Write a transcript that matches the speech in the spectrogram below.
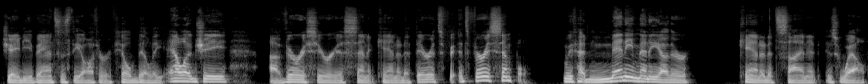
J.D. Vance is the author of Hillbilly Elegy, a very serious Senate candidate there. It's, it's very simple. We've had many, many other candidates sign it as well.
